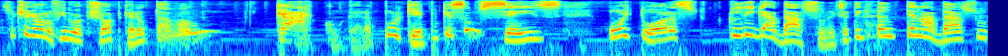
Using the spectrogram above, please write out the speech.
Só que chegava no fim do workshop, cara, eu tava um caco, cara. Por quê? Porque são seis, oito horas ligadaço, né? Que você tem que estar antenadaço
